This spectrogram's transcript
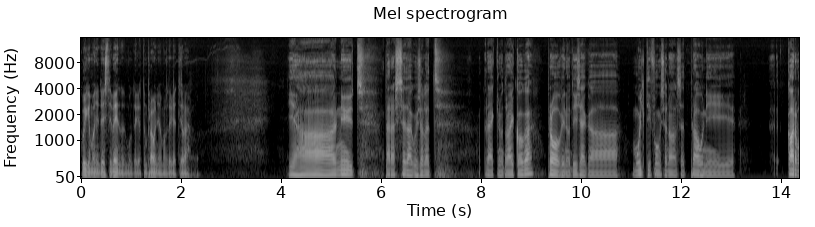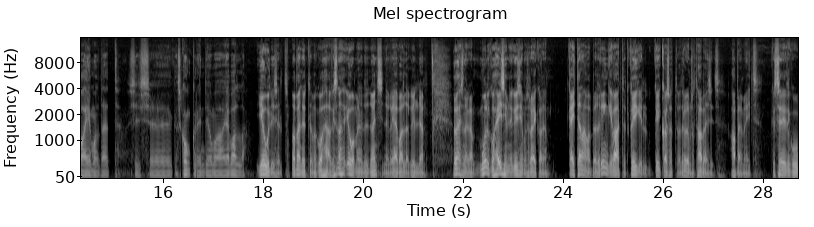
kuigi ma olin täiesti veendunud, et mul tegelikult on Browni oma, aga tegelikult ei ole. ja nüüd pärast seda, kui sa oled rääkinud Raikoga, proovinud ise ka multifunktsionaalset Browni karva eemaldajat, siis eh, kas konkurendi oma jääb alla? jõuliselt, ma pean ütlema kohe, aga siis noh, jõuame nende nüanssidega, jääb alla küll, jah. ühesõnaga, mul kohe esimene küsimus Raikole. käid tänava peal ringi, vaatad, kõigil, kõik kasvatavad rõõmsalt habesid, habemeid. kas see nagu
